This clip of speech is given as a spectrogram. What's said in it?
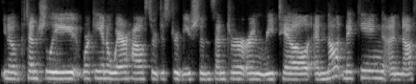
you know, potentially working in a warehouse or distribution center or in retail and not making enough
